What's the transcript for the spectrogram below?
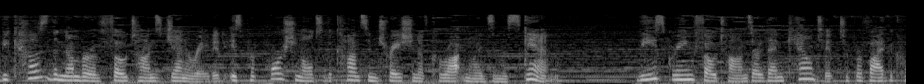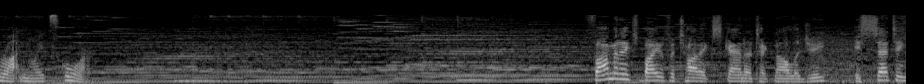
Because the number of photons generated is proportional to the concentration of carotenoids in the skin, these green photons are then counted to provide the carotenoid score. Pharmanex Biophotonic Scanner technology is setting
